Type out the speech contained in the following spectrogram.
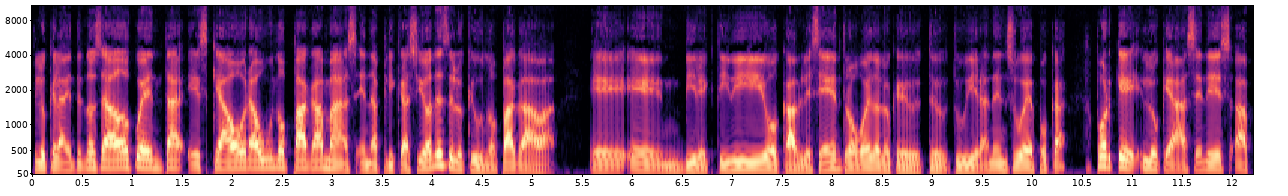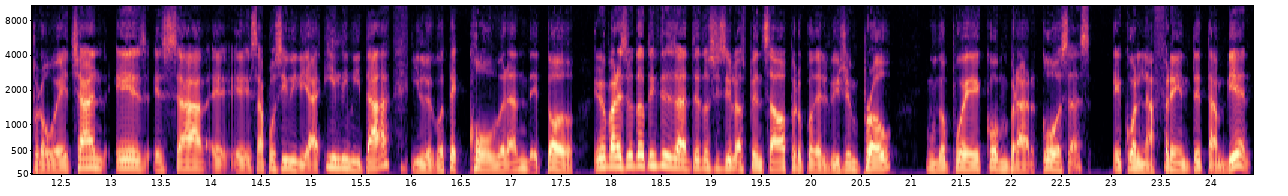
Y lo que la gente no se ha dado cuenta es que ahora uno paga más en aplicaciones de lo que uno pagaba eh, en DirecTV o Cable Centro, bueno, lo que tu- tuvieran en su época, porque lo que hacen es aprovechan es, esa, eh, esa posibilidad ilimitada y luego te cobran de todo. Y me parece un dato interesante, no sé si lo has pensado, pero con el Vision Pro uno puede comprar cosas eh, con la frente también.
